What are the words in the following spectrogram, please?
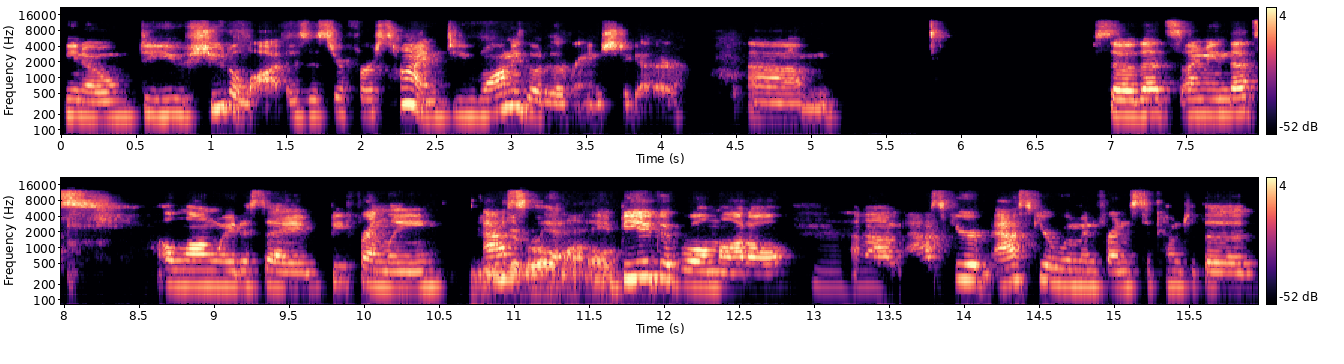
You know do you shoot a lot? Is this your first time? Do you want to go to the range together? Um, so that's, I mean, that's a long way to say be friendly. Be ask, a good role model. Be a good role model. Mm-hmm. Um, ask your ask your women friends to come to the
